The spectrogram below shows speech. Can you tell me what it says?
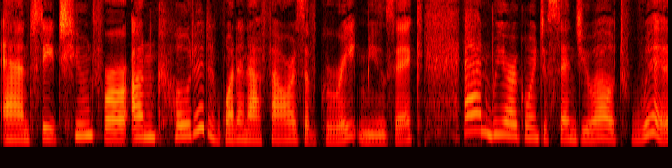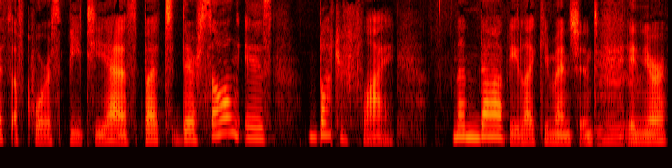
and stay tuned for Uncoded, one and a half hours of great music, and we are going to send you out with, of course, BTS, but their song is Butterfly. Nandavi, like you mentioned mm-hmm. in your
